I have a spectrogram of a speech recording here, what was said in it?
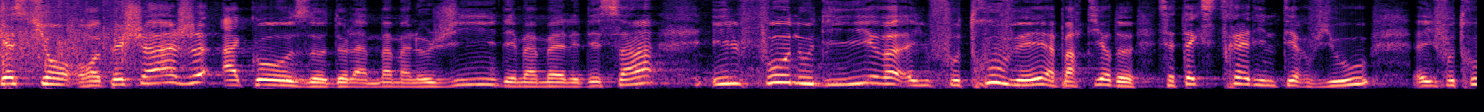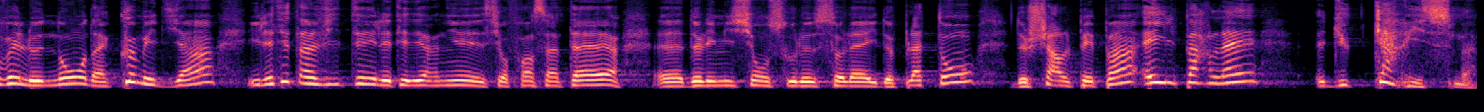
Question repêchage. À cause de la mammalogie, des mamelles et des seins, il faut nous dire, il faut trouver, à partir de cet extrait d'interview, il faut trouver le nom d'un comédien. Il était invité l'été dernier sur France Inter euh, de l'émission Sous le soleil de Platon, de Charles Pépin, et il parlait du charisme.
